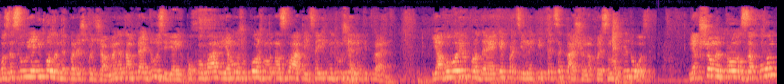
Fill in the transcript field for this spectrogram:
Бо ЗСУ я ніколи не перешкоджав. У мене там п'ять друзів, я їх поховав, і я можу кожного назвати, і це їхні дружини підтвердять. Я говорив про деяких працівників ТЦК, що написано в підозрі. Якщо ми про закон,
